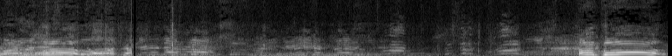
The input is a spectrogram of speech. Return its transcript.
On ball!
